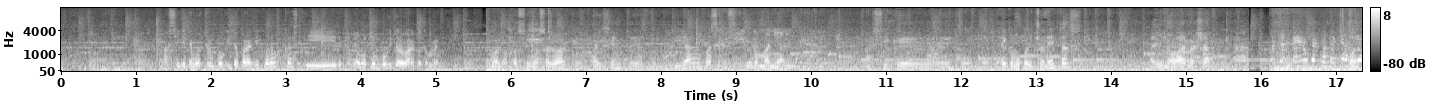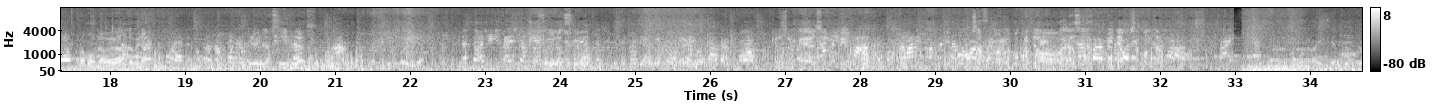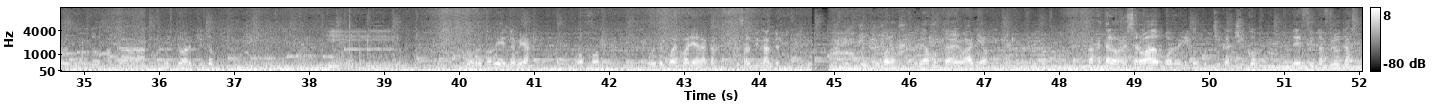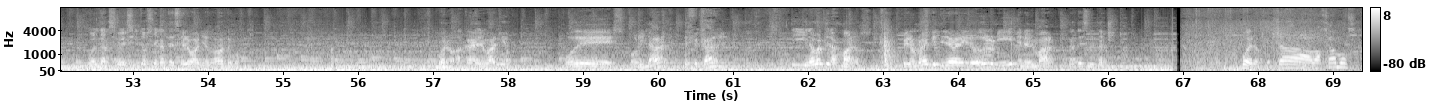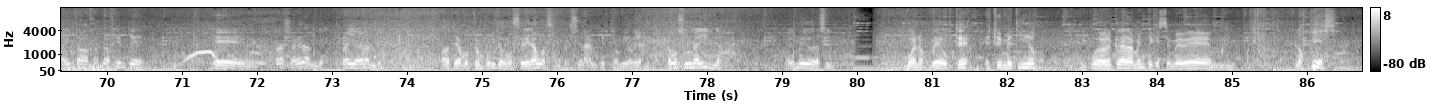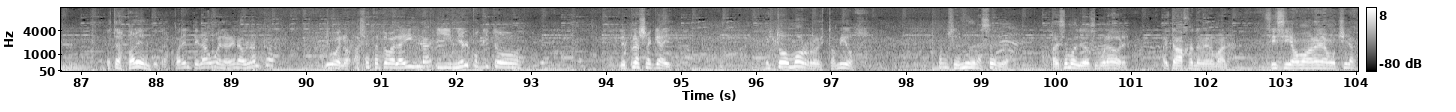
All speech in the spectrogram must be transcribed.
Así que te muestro un poquito para que conozcas y después te muestro un poquito el barco también. Bueno, acá subimos al barco. Hay gente tirada, parece que se estuvieron bañando. Así que hay como colchonetas. Hay una barra ya. Bueno, estamos navegando, mirá. Miren las islas. Ya fue la ciudad que no se caiga el. Vamos a filmar un poquito islas también y vamos a contar. Bueno, hay gente de todo el mundo acá en este barquito y estamos recorriendo, mirá, ojo, porque te puedes marear acá, está salpicando. Bueno, te voy a mostrar el baño. Acá está lo reservado, puedes venir con tu chica, chico, tener frutas flotas, puedes darse besitos y acá tenés el baño, ahora te muestro. Bueno, acá en el baño podés orinar, defecar y lavarte las manos. Pero no hay que tirar el inodoro ni en el mar. Acá tenés el tachito. Bueno, ya bajamos. Ahí está bajando la gente en Playa Grande. Playa Grande. Ahora te voy a mostrar un poquito cómo se ve el agua. Es impresionante esto, amigo. Mirá. Estamos en una isla. En el medio de Brasil. Bueno, vea usted. Estoy metido. Y puedo ver claramente que se me ven los pies. Es transparente, transparente el agua, la arena blanca. Y bueno, allá está toda la isla y mira el poquito de playa que hay. Es todo morro esto, amigos. Estamos en el medio de la selva. Parecemos el de los simuladores. Ahí está bajando mi hermana. Sí, sí, vamos a agarrar la mochila.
